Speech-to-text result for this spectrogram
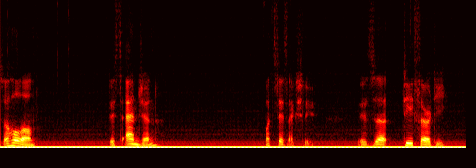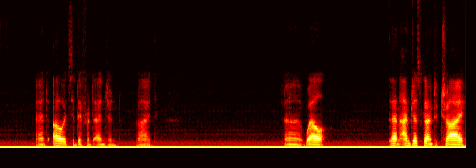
So hold on this engine what's this actually It's a T30 And oh, it's a different engine, right. Uh, well, then I'm just going to try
